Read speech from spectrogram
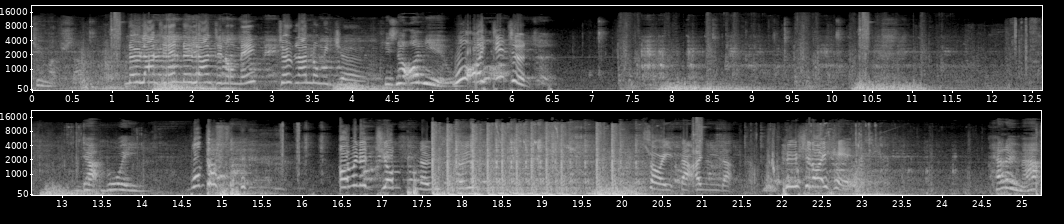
too much stuff. No landing, no landing on me. Don't land on me, Joe. He's not on you. What? I didn't. That boy. What the? F- I'm gonna jump no scope. Sorry, that I knew that. Who should I hit? Hello, Matt.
